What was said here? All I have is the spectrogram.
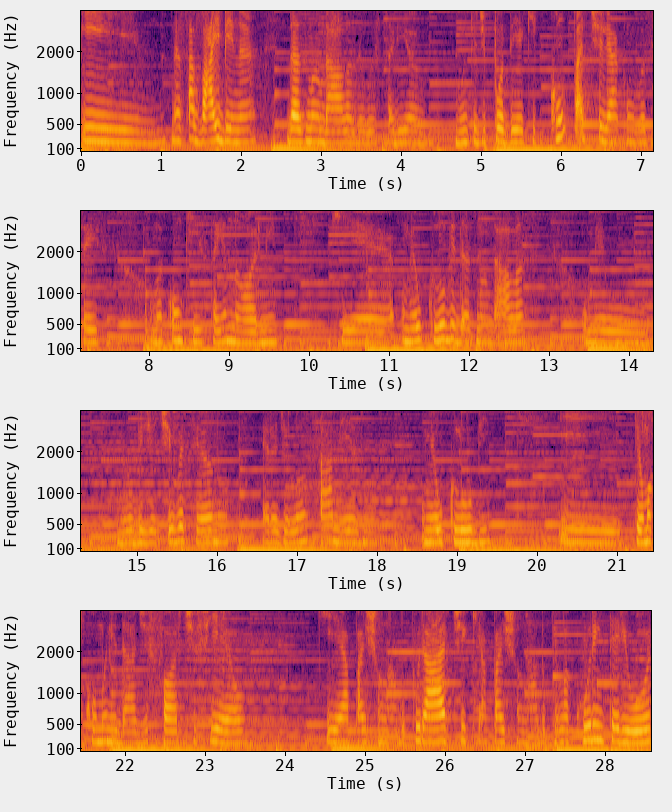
E nessa vibe, né, das mandalas, eu gostaria muito de poder aqui compartilhar com vocês uma conquista enorme, que é o meu clube das mandalas. O meu, o meu objetivo esse ano era de lançar mesmo o meu clube e ter uma comunidade forte e fiel que é apaixonado por arte, que é apaixonado pela cura interior,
